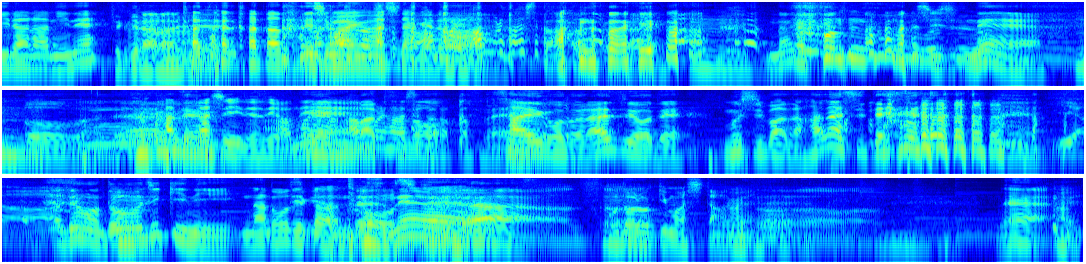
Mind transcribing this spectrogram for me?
裸々にね赤裸々にね。語語ってしまいましたけど。あんまり話したくなかったんですけどね。なんかこんな話ね。恥ずかしいですよね。最後のラジオで虫歯の話で。いやーでも同時期になってたんですね。に。驚きました、はいうん。ね。え、はい。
